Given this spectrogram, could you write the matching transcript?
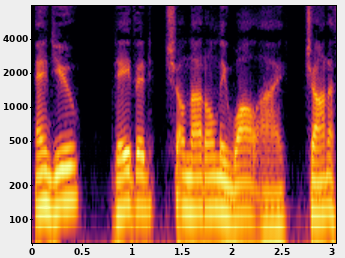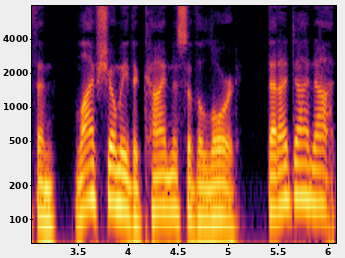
And you, David, shall not only while I, Jonathan, live show me the kindness of the Lord, that I die not,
